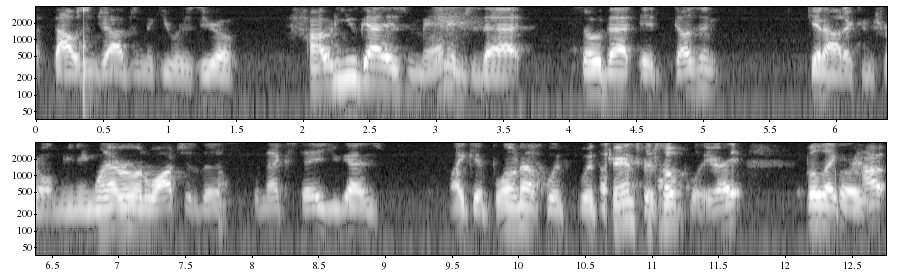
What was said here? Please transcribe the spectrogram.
a thousand jobs in the queue or zero. How do you guys manage that so that it doesn't get out of control? Meaning, when everyone watches this the next day, you guys might get blown up with with transfers, hopefully, right? But like how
